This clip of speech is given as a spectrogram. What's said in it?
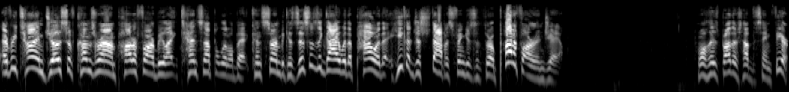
every time Joseph comes around, Potiphar be like tense up a little bit, concerned because this is a guy with a power that he could just snap his fingers and throw Potiphar in jail. Well, his brothers have the same fear.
